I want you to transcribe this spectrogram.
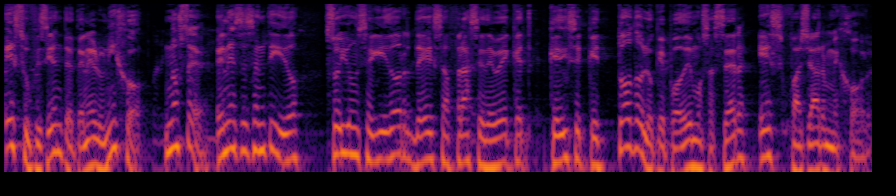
¿Es suficiente tener un hijo? No sé. En ese sentido, soy un seguidor de esa frase de Beckett que dice que todo lo que podemos hacer es fallar mejor.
